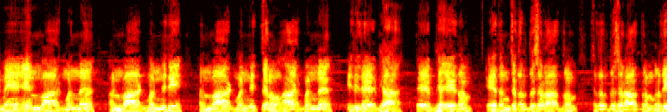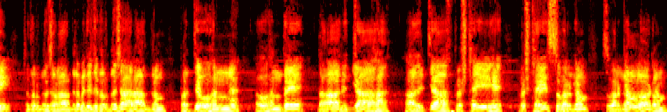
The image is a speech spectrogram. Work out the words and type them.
इमेऽन्वाग्मन् अन्वाग्मन्निति अन्वाग्मन्नित्यनो आग्मन् इति तेभ्यः तेभ्य एतम् एतम् चतुर्दशरात्रम्। चतुर्दशरात्रम् प्रति चतुर्दशरात्रमिति चतुर्दशरात्रम् प्रत्यौहन्। औहन्ते तादित्याः आदित्याः। पृष्ठैः। पृष्ठैः सुवर्गम्। सुवर्गम् लोकम्।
